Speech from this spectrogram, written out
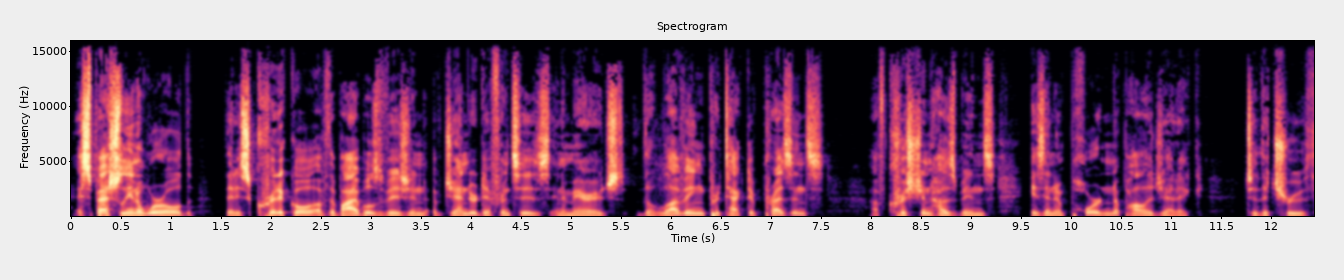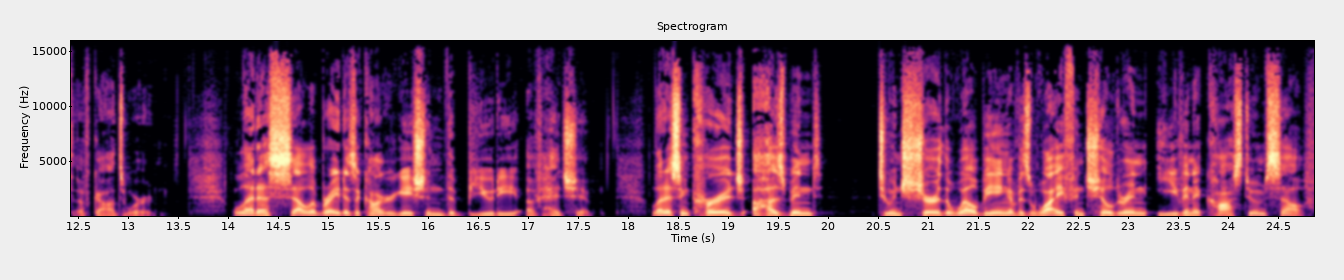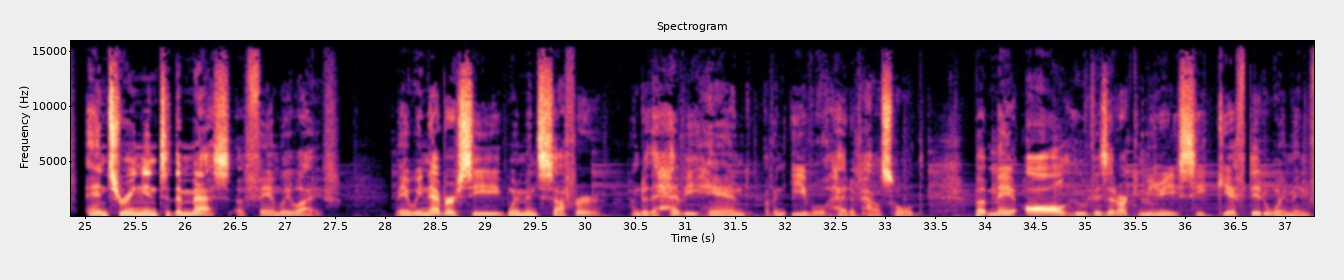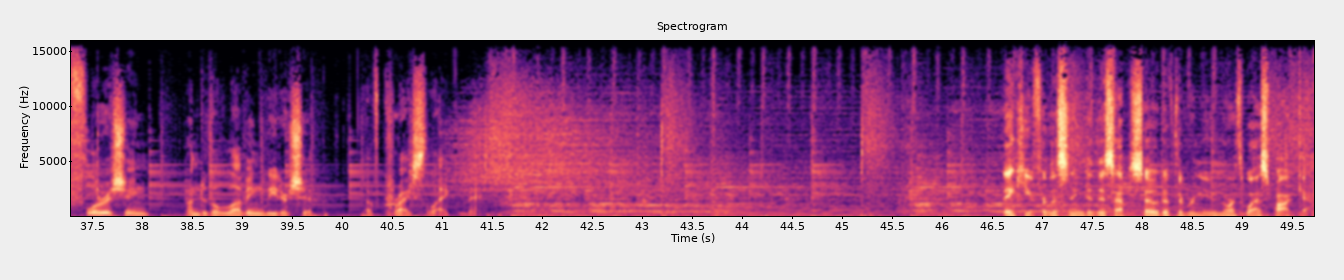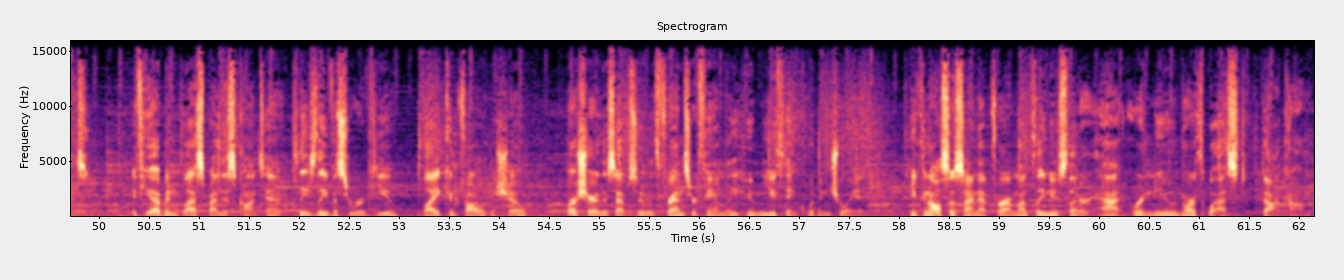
Especially in a world that is critical of the Bible's vision of gender differences in a marriage, the loving, protective presence of Christian husbands is an important apologetic to the truth of God's word. Let us celebrate as a congregation the beauty of headship. Let us encourage a husband to ensure the well being of his wife and children, even at cost to himself, entering into the mess of family life. May we never see women suffer under the heavy hand of an evil head of household. But may all who visit our community see gifted women flourishing under the loving leadership of Christ like men. Thank you for listening to this episode of the Renew Northwest podcast. If you have been blessed by this content, please leave us a review, like and follow the show, or share this episode with friends or family whom you think would enjoy it. You can also sign up for our monthly newsletter at renewnorthwest.com.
